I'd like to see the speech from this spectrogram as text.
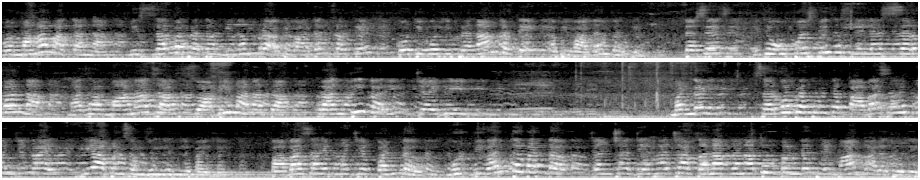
व महामातांना मी सर्वप्रथम विनम्र अभिवादन करते कोटी कोटी प्रणाम करते अभिवादन करते. तसेच इथे उपस्थित असलेल्या सर्वांना माझा मानाचा स्वाभिमानाचा क्रांतिकारी जय भीम. मंडळी सर्वप्रथम तर बाबासाहेब म्हणजे काय हे आपण समजून घेतलं पाहिजे. बाबासाहेब म्हणजे बंड मूर्तिवंत बंड ज्यांच्या देहाच्या कणाकणातून बंड थैमान घालत होते.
